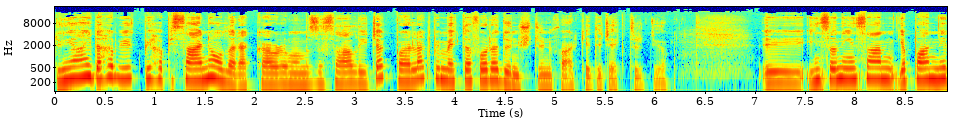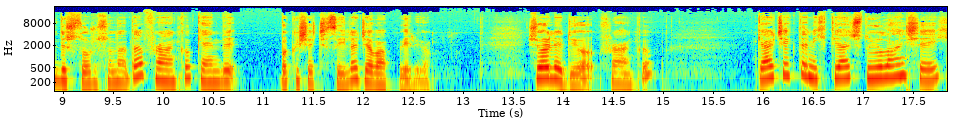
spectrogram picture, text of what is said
dünyayı daha büyük bir hapishane olarak kavramamızı sağlayacak parlak bir metafora dönüştüğünü fark edecektir diyor. Ee, insanı insan yapan nedir sorusuna da Frankl kendi bakış açısıyla cevap veriyor. Şöyle diyor Frankl, gerçekten ihtiyaç duyulan şey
